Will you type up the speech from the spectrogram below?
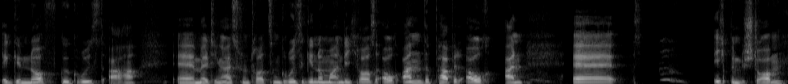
äh, Genoff gegrüßt. Aha. Äh, Melting Ice Cream trotzdem. Grüße gehen nochmal an dich raus. Auch an The Puppet, auch an. Äh, ich bin gestorben.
